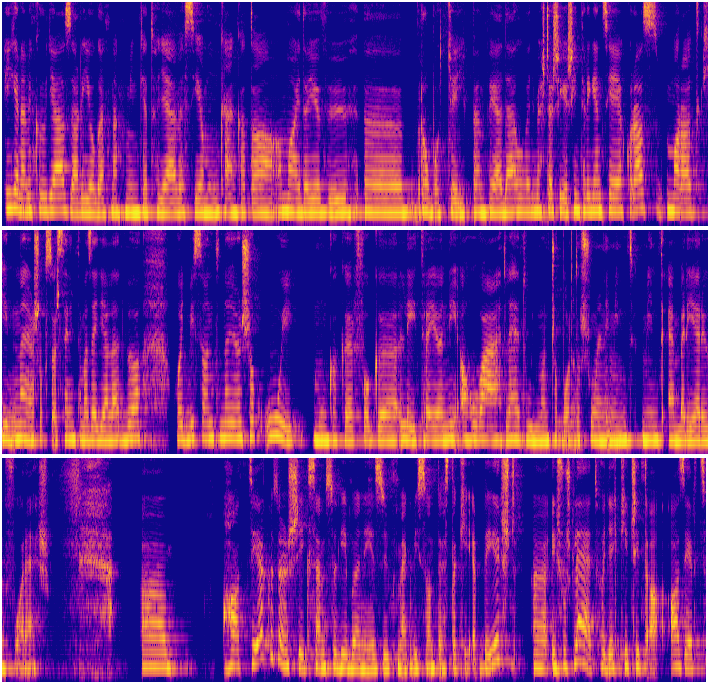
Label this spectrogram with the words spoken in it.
Igen, amikor ugye azzal riogatnak minket, hogy elveszi a munkánkat a, a majd a jövő ö, robotja éppen például, vagy mesterséges intelligenciája, akkor az marad ki nagyon sokszor szerintem az egyenletből, hogy viszont nagyon sok új munkakör fog létrejönni, ahová át lehet úgymond csoportosulni, mint, mint emberi erőforrás. Ha a célközönség szemszögéből nézzük meg viszont ezt a kérdést, és most lehet, hogy egy kicsit azért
